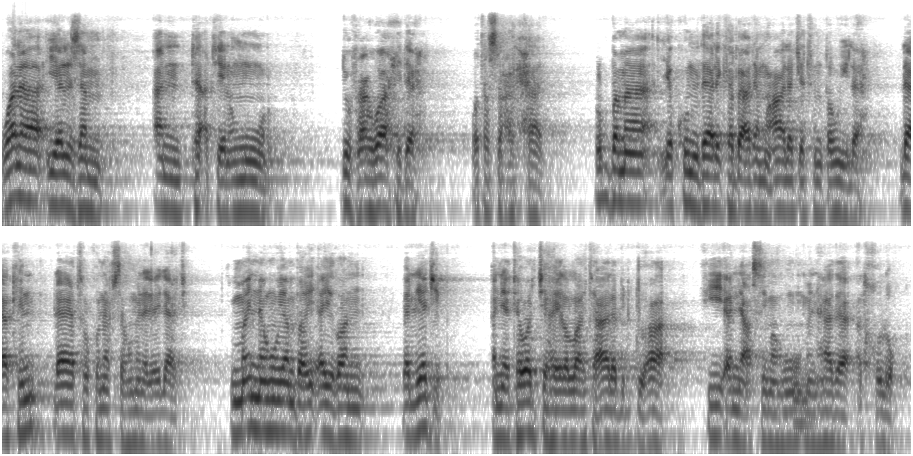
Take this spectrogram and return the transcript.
ولا يلزم أن تأتي الأمور دفعة واحدة وتصلح الحال. ربما يكون ذلك بعد معالجة طويلة لكن لا يترك نفسه من العلاج. ثم إنه ينبغي أيضا بل يجب أن يتوجه إلى الله تعالى بالدعاء في أن يعصمه من هذا الخلق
